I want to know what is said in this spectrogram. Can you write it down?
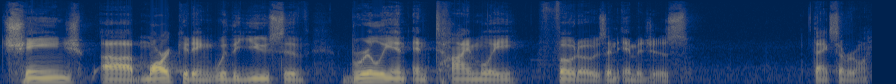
change uh, marketing with the use of brilliant and timely photos and images. Thanks, everyone.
